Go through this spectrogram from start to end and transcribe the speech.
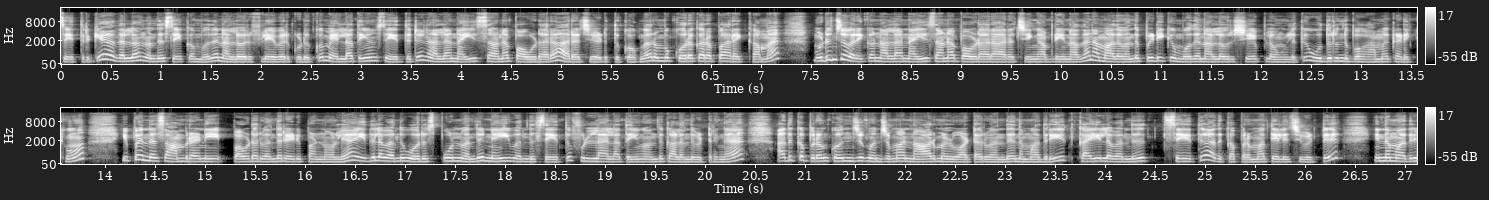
சேர்த்துருக்கேன். அதெல்லாம் வந்து சேர்க்கும் போது நல்ல ஒரு ஃப்ளேவர் கொடுக்கும். எல்லாத்தையும் சேர்த்துட்டு நல்லா நைஸான பவுடராக அரைச்சி எடுத்துக்கோங்க. ரொம்ப குறக்கரப்பாக அரைக்காமல் முடிஞ்ச வரைக்கும் நல்லா நைஸான பவுடராக அரைச்சிங்க அப்படின்னா தான் நம்ம அதை வந்து பிடிக்கும் போது நல்ல ஒரு ஷேப்பில் உங்களுக்கு உதிர்ந்து போகாமல் கிடைக்கும். இப்போ இந்த சாம்பிராணி பவுடர் வந்து ரெடி பண்ணோம் இல்லையா? இதில் வந்து ஒரு ஸ்பூன் வந்து நெய் வந்து சேர்த்து ஃபுல்லாக எல்லாத்தையும் வந்து கலந்து விட்டுருங்க. அதுக்கப்புறம் கொஞ்சம் கொஞ்சமாக நார்மல் வாட்டர் வந்து இந்த மாதிரி கையில் வந்து சேர்த்து அதுக்கப்புறமா தெளித்து விட்டு இந்த மாதிரி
